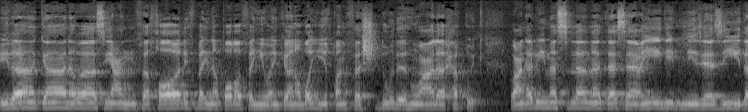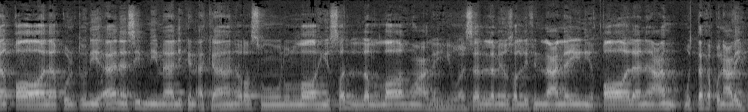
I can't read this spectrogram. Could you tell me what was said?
إذا كان واسعا فخالف بين طرفيه وإن كان ضيقا فاشدده على حقك. وعن أبي مسلمة سعيد بن يزيد قال قلت لأنس بن مالك أكان رسول الله صلى الله عليه وسلم يصلي في النعلين قال نعم متفق عليه.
